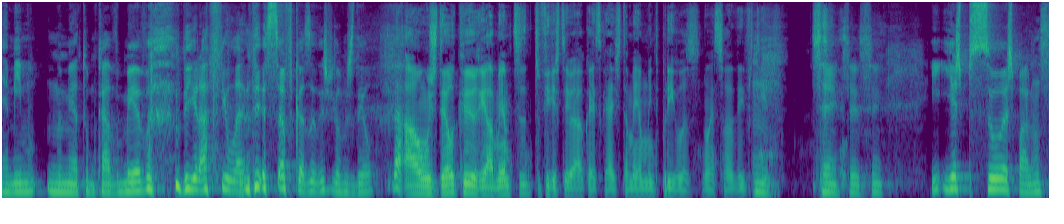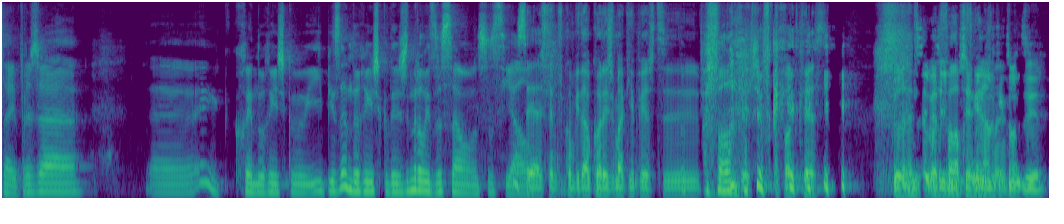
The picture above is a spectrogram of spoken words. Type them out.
a mim me mete um bocado de medo de ir à Finlândia só por causa dos filmes dele. Não, há uns dele que realmente tu ficas tipo, ah, ok, se calhar isto também é muito perigoso, não é só divertido. Sim, sim, sim. E, e as pessoas, pá, não sei, para já eh, correndo o risco e pisando o risco da generalização social. Não sei, acho que temos que convidar o Corejo aqui para este, Para falar para este um bocadinho. podcast. Eles Saber falar porque português, do que é estão a dizer.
